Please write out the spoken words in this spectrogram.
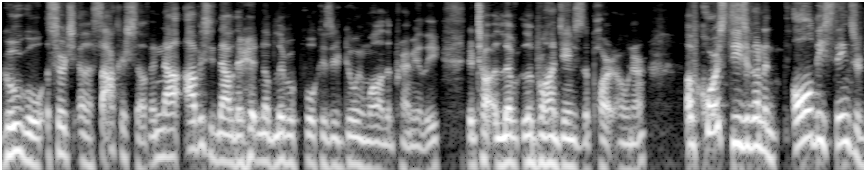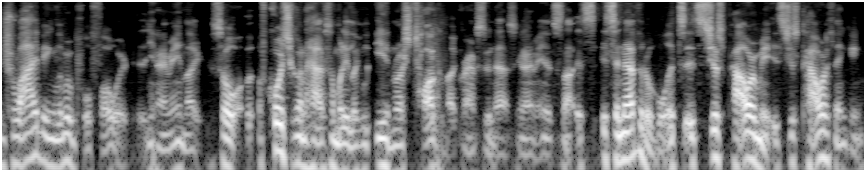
Google, search uh, soccer stuff." And now, obviously, now they're hitting up Liverpool because they're doing well in the Premier League. They're talking. Le- LeBron James is a part owner of course these are going to all these things are driving Liverpool forward. You know what I mean? Like so of course you're going to have somebody like Ian Rush talk about Graham Souness. You know what I mean? It's not it's it's inevitable. It's it's just power me. It's just power thinking.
